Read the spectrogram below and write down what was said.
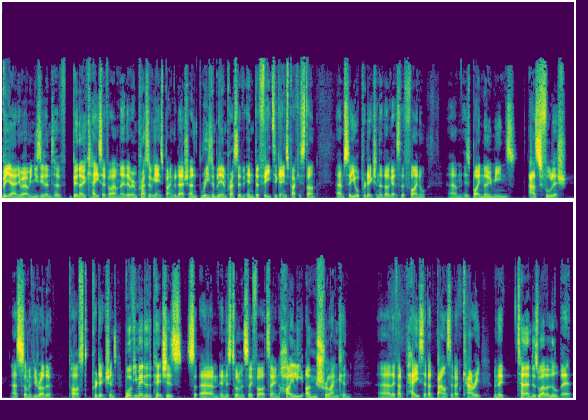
But yeah, anyway, I mean, New Zealand have been okay so far, haven't they? They were impressive against Bangladesh and reasonably impressive in defeat against Pakistan. Um, so your prediction that they'll get to the final um, is by no means as foolish as some of your other past predictions. What have you made of the pitches um, in this tournament so far, Tone? Highly un-Sri Lankan. Uh, they've had pace, they've had bounce, they've had carry. I mean, they've turned as well a little bit,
